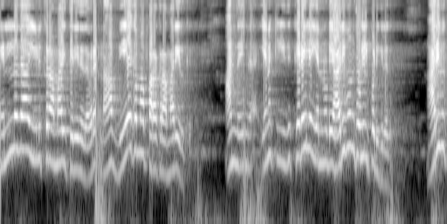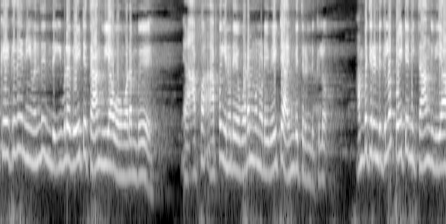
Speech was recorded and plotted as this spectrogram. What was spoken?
மெல்லதாக இழுக்கிற மாதிரி தெரியுதே தவிர நான் வேகமாக பறக்கிற மாதிரி இருக்குது அந்த இந்த எனக்கு இதுக்கிடையில் என்னுடைய அறிவும் தொழில் படுகிறது அறிவு கேட்குது நீ வந்து இந்த இவ்வளோ வெயிட்டை தாங்குவியா உன் உடம்பு? அப்போ அப்போ என்னுடைய உடம்புனுடைய வெயிட்டு ஐம்பத்தி ரெண்டு கிலோ. ஐம்பத்தி ரெண்டு கிலோ போயிட்டு நீ தாங்குவியா?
